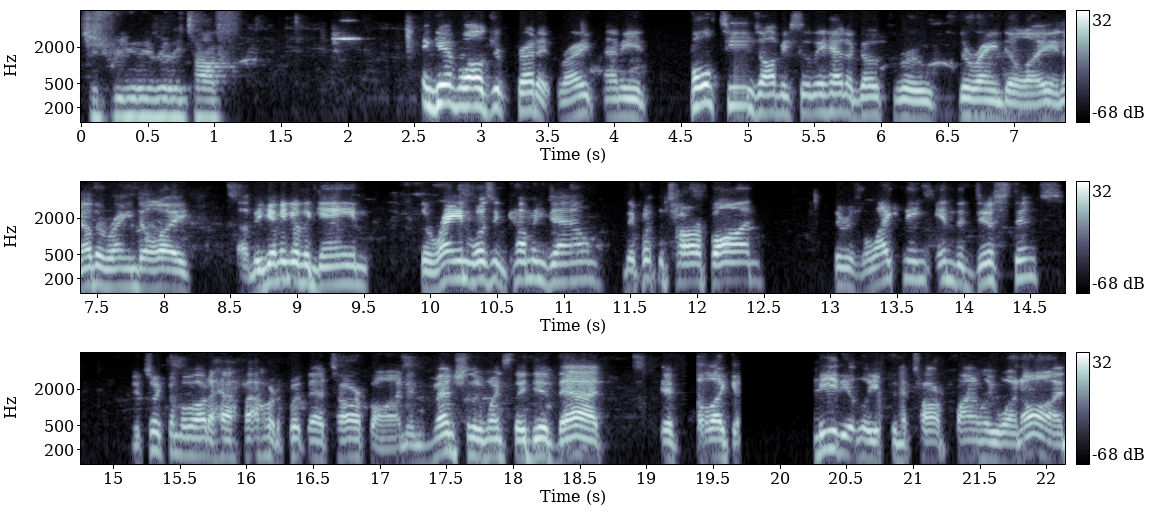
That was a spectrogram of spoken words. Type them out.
just really, really tough. And give Waldrep credit, right? I mean, both teams obviously they had to go through the rain delay, another rain delay. Uh, beginning of the game, the rain wasn't coming down. They put the tarp on. There was lightning in the distance. It took them about a half hour to put that tarp on. And eventually, once they did that, it felt like immediately after the tarp finally went on,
